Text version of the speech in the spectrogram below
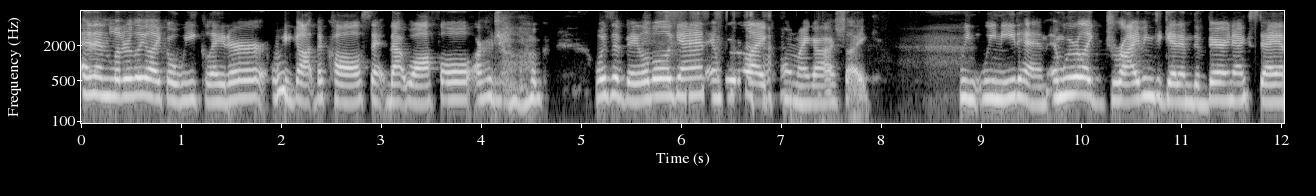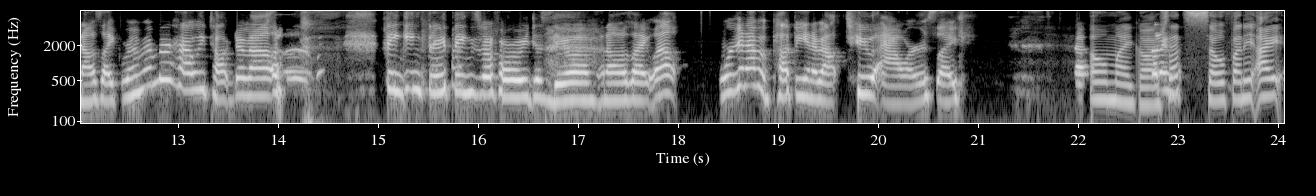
And then literally like a week later we got the call that waffle our dog was available again. And we were like oh my gosh like we, we need him. And we were like driving to get him the very next day. And i was like remember how we talked about thinking through things before we just do them and i was like well we're gonna have a puppy in about two hours like Oh my gosh, that's so funny. I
